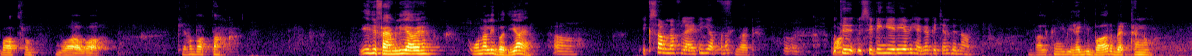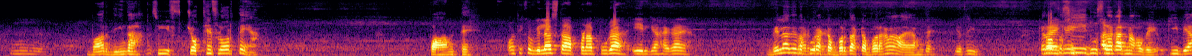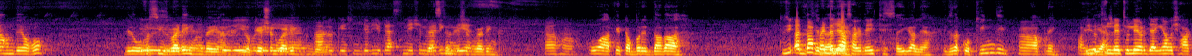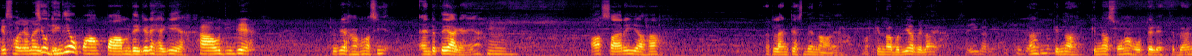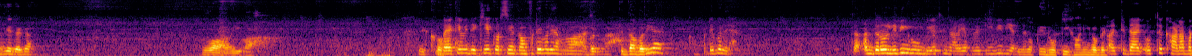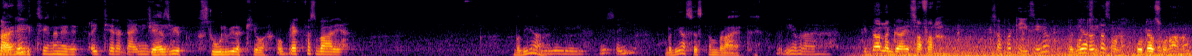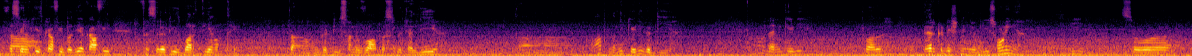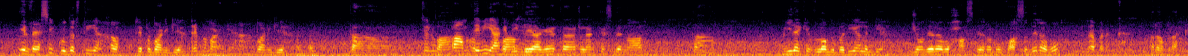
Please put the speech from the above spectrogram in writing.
ਬਾਥਰੂਮ ਵਾਹ ਵਾਹ। ਕੀ ਬਾਤਾਂ। ਇਹ ਜੇ ਫੈਮਿਲੀ ਆਵੇ ਉਹਨਾਂ ਲਈ ਵਧੀਆ ਆ। ਹਾਂ। ਇੱਕ ਨਾਲ ਫਲੈਟ ਹੀ ਆ ਆਪਣਾ। ਫਲੈਟ ਉੱਥੇ ਸਿਟਿੰਗ ਏਰੀਆ ਵੀ ਹੈਗਾ ਕਿਚਨ ਦੇ ਨਾਲ। ਬਾਲਕਨੀ ਵੀ ਹੈਗੀ ਬਾਹਰ ਬੈਠਣ ਨੂੰ। ਬਾਹਰ ਦੀਂਦਾ। ਅਸੀਂ ਚੌਥੇ ਫਲੋਰ ਤੇ ਆ। ਪਾਮ ਤੇ। ਉਹ ਦੇਖੋ ਵਿਲਾਸ ਦਾ ਆਪਣਾ ਪੂਰਾ ਏਰੀਆ ਹੈਗਾ ਆ। ਵਿਲਾ ਦੇ ਤਾਂ ਪੂਰਾ ਟੱਬਰ ਦਾ ਟੱਬਰ ਹਨਾ ਆਇਆ ਹੁੰਦੇ। ਜੇ ਤੁਸੀਂ ਕਹਿੰਦਾ ਤੁਸੀਂ ਦੂਸਰਾ ਕਰਨਾ ਹੋਵੇ ਕੀ ਵਿਆਹ ਹੁੰਦੇ ਉਹ? ਜਿਹੜੇ ਓਵਰਸੀਜ਼ ਵੈਡਿੰਗ ਹੁੰਦੇ ਆ ਲੋਕੇਸ਼ਨ ਵੈਡਿੰਗ ਹੁੰਦੇ ਹਾਂ ਆ। ਲੋਕੇਸ਼ਨ ਜਿਹੜੀ ਡੈਸਟੀਨੇਸ਼ਨ ਵੈਡਿੰਗ ਹੁੰਦੀ ਹੈ ਵੈਡਿੰਗ ਹਾਂ ਹਾਂ। ਉਹ ਆ ਕੇ ਟੱਬਰ ਇਦਾਂ ਦਾ ਤੁਸੀਂ ਅੱਧਾ ਪਿੰਡ ਲਿਆ। ਸਕਦੇ ਇੱਥੇ। ਸਹੀ ਗੱਲ ਆ। ਜਿਹਦਾ ਕੋਠੀ ਨਹੀਂ ਦੀ। ਆਪਣੇ। ਤਾਂ ਥੱਲੇ ਥੱਲੇ ਰਜਾਈਆਂ ਵਿਛਾ ਕੇ ਸੌ ਜਾਣਾ ਸੀ ਉਹ ਦਿੰਦੇ ਉਹ ਪਾਮ ਪਾਮ ਦੇ ਜਿਹੜੇ ਹੈਗੇ ਆ। ਹਾਂ ਉਹ ਦਿੰਦੇ ਆ। ਕਿਉਂਕਿ ਹਾਂ ਹੁਣ ਅਸੀਂ ਐਂਡ ਤੇ ਆ ਗਏ ਆ। ਹੂੰ। ਆ ਸਾਰੇ ਆਹ ਐਟਲਾਂਟਿਸ ਦੇ ਨਾਲ ਆ। ਪਰ ਕਿੰਨਾ ਵਧੀਆ ਵਿਲਾ ਆ। ਸਹੀ ਗੱਲ ਹੈ ਕਿੰਨਾ ਕਿੰਨਾ ਸੋਹਣਾ ਹੋਟਲ ਹੈ ਇੱਥੇ ਬਹਿਣ ਦੀ ਜਗ੍ਹਾ। ਵਾਹ ਵੀ ਵਾਹ। ਦੇਖੋ। ਬਹਿ ਕੇ ਵੀ ਦੇਖੀਏ ਕੁਰਸੀਆਂ ਕੰਫਰਟੇਬਲ ਆ? ਵਾਹ ਕਿੰਨਾ ਵਧੀਆ ਹੈ ਕੰਫਰਟੇਬਲ ਆ। ਤਾਂ ਅੰਦਰੋਂ ਲਿਵਿੰਗ ਰੂਮ ਵੀ ਉੱਥੇ ਨਾਲੇ ਆਪਣੇ ਟੀਵੀ ਵੀ ਅੰਦਰ। ਜਦੋਂ ਆਪਣੀ ਰੋਟੀ ਖਾਣੀ ਹੋਵੇ। ਇੱਥੇ ਡਾਈਨ ਉੱਥੇ ਖਾਣਾ ਬਣਾ ਡਾਈਨਿੰਗ ਕੇ ਇੱਥੇ ਇਹਨਾਂ ਨੇ? ਇੱਥੇ ਡਾਈਨਿੰਗ ਚੇਅਰਸ ਵੀ ਸਟੂਲ ਵੀ ਰੱਖੇ ਹੋਆ ਉਹ ਬ੍ਰੈਕਫਾਸਟ ਬਾਹਰ ਆ। ਵਧੀਆ। ਨਹੀਂ ਸਹੀ ਹੈ ਵਧੀਆ ਸਿਸਟਮ ਬਣਾਇਆ ਇੱਥੇ। ਵਧੀਆ ਬਣਾਇਆ ਹੋਇਆ। ਕਿੱਦਾਂ ਲੱਗਾ ਇਹ ਸਫ਼ਰ? ਸਫਰ ਠੀਕ ਸੀਗਾ। ਵਧੀਆ Hotel ਸੀ। ਤਾਂ ਸੋਹਣਾ। ਹੋਟਲ ਸੋਹਣਾ ਹਾਂ। ਫੈਸਿਲਿਟੀਆਂ ਕਾਫੀ ਵਧੀਆ ਕਾਫੀ ਫੈਸਿਲਿਟੀਆਂ ਵਰਤੀਆਂ ਉੱਥੇ। ਤਾਂ ਗੱਡੀ ਸਾਨੂੰ ਵਾਪਸ ਲੈ ਚੱਲੀ ਹੈ। ਤਾਂ ਆਹ ਪਤਾ ਨਹੀਂ ਕਿਹੜੀ ਗੱਡੀ ਹੈ। ਪਤਾ ਨਹੀਂ ਕਿਹੜੀ। ਪਰ 에ਅਰ ਕੰਡੀਸ਼ਨਿੰਗ ਲੱਗੀ ਸੋਹਣੀ ਹੈ ਸੋ ਇਹ ਵੈਸੇ ਕੁਦਰਤੀ ਆ। ਟ੍ਰਿਪ ਬਣ ਗਿਆ। ਟ੍ਰਿਪ ਬਣ ਗਿਆ ਬਣ ਗਿਆ। ਤਾਂ ਚਲੋ ਪਾਮ ਤੇ ਵੀ ਆ ਕੇ ਦੇਖ ਤੇ ਆ ਗਏ ਤਾਂ ਐਟਲਾਂਟਿਸ ਦੇ ਨਾਲ। ਤਾਂ ਹੈ ਕਿ ਵਲੌਗ ਵਧੀਆ ਲੱਗਿਆ। ਜਿਉਂਦੇ ਰਹੋ ਹੱਸਦੇ ਰਹੋ ਵਸਦੇ ਰਹੋ। ਰੱਬ ਰੱਖਾ। ਰੱਬ ਰੱਖ।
